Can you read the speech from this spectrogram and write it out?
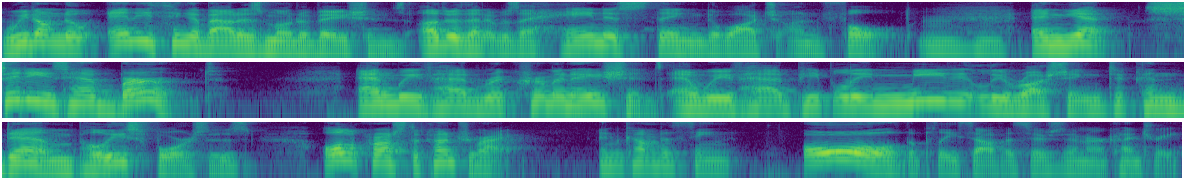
We don't know anything about his motivations other than it was a heinous thing to watch unfold. Mm-hmm. And yet cities have burned. And we've had recriminations. And we've had people immediately rushing to condemn police forces all across the country. Right. Encompassing all the police officers in our country.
